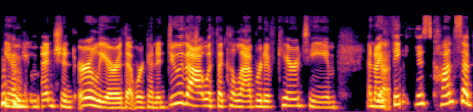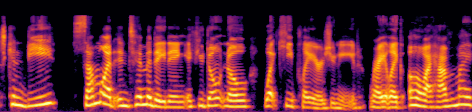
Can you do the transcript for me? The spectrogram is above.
and you mentioned earlier that we're going to do that with a collaborative care team. And yes. I think this concept can be somewhat intimidating if you don't know what key players you need, right? Like, oh, I have my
